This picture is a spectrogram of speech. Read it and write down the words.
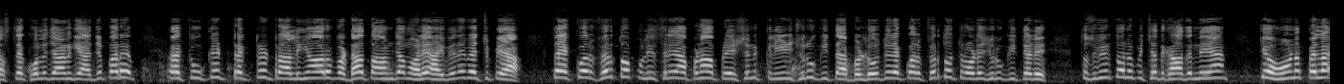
ਰਸਤੇ ਖੁੱਲ ਜਾਣਗੇ ਅੱਜ, ਪਰ ਕਿਉਂਕਿ ਟਰੈਕਟਰ, ਟਰਾਲੀਆਂ ਔਰ ਵੱਡਾ ਤਾਮਜਾਮ ਹਲੇ ਹਾਈਵੇ ਦੇ ਵਿੱਚ ਪਿਆ। ਤਾਂ ਇੱਕ ਵਾਰ ਫਿਰ ਤੋਂ ਪੁਲਿਸ ਨੇ ਆਪਣਾ ਆਪਰੇਸ਼ਨ ਕਲੀਨ ਸ਼ੁਰੂ ਕੀਤਾ ਬਲਡੋਜ਼ਰ ਇੱਕ ਵਾਰ ਫਿਰ ਤੋਂ ਚਲਾਉਣੇ ਸ਼ੁਰੂ ਕੀਤੇ ਨੇ। ਤਸਵੀਰ ਤੁਹਾਨੂੰ ਪਿੱਛੇ ਦਿਖਾ ਦਿੰਨੇ ਆ ਕਿ ਹੁਣ ਪਹਿਲਾਂ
